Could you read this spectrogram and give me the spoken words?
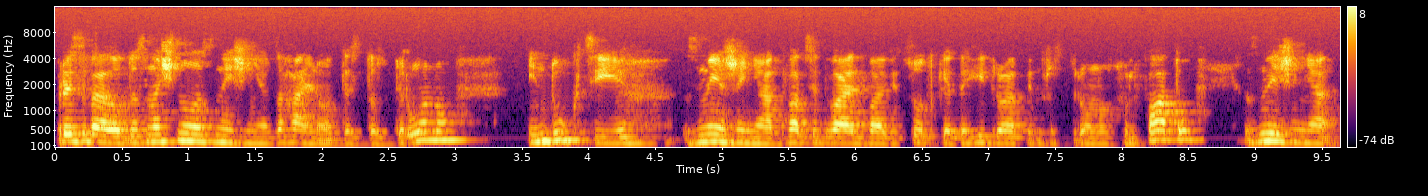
призвело до значного зниження загального тестостерону, індукції зниження 22,2% дегідроапінпростерону сульфату, зниження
